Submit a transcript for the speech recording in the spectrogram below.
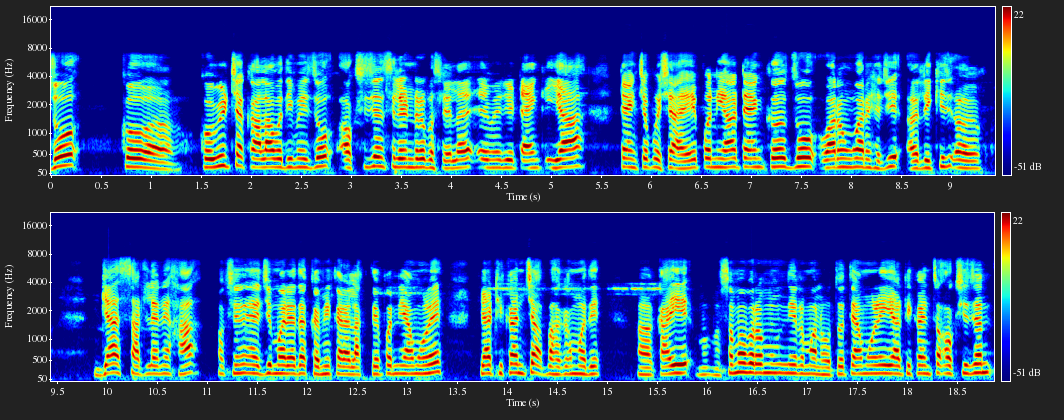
जो को कोविडच्या कालावधीमध्ये जो ऑक्सिजन सिलेंडर बसलेला आहे एम जी टँक या टँकच्या पैसे आहे. पण या टँक जो वारंवार ह्याची लिकेज गॅस साठल्याने हा ऑक्सिजन याची मर्यादा कमी करायला लागते. पण यामुळे या ठिकाणच्या भागामध्ये काही समभ्रम निर्माण होतो. त्यामुळे या ठिकाणचा ऑक्सिजन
